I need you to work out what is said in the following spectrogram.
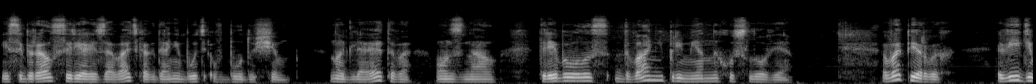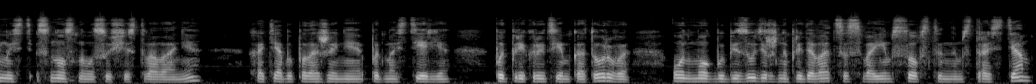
и собирался реализовать когда-нибудь в будущем. Но для этого, он знал, требовалось два непременных условия. Во-первых, видимость сносного существования, хотя бы положение подмастерья, под прикрытием которого он мог бы безудержно предаваться своим собственным страстям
